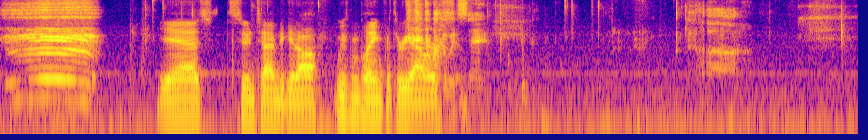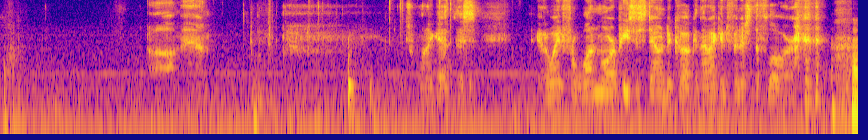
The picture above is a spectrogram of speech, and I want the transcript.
Mm. Yeah, it's soon time to get off. We've been playing for three I would hours. say. Uh, oh man. Just want to get this. I gotta wait for one more piece of stone to cook, and then I can finish the floor. and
